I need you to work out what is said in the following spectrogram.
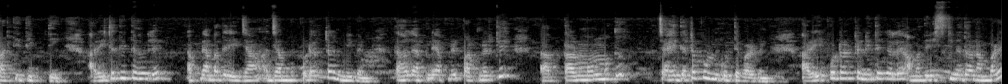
বাড়তি তৃপ্তি। আর এটা দিতে হলে আপনি আমাদের এই জাম্বু প্রোডাক্টটা নেবেন। তাহলে আপনি আপনার পার্টনারকে তার মন মতো চাহিদাটা পূরণ করতে পারবেন। আর এই প্রোডাক্টটা নিতে গেলে আমাদের স্ক্রিনে দেওয়া নাম্বারে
